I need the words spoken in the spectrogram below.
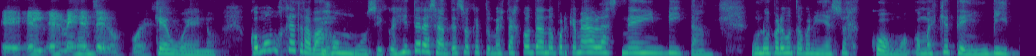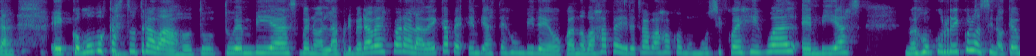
eh, el, el, mes entero, pues. Qué bueno. ¿Cómo busca trabajo un músico? Es interesante eso que tú me estás contando porque me hablas, me invitan. Uno pregunta, bueno, ¿y eso es cómo? ¿Cómo es que te invitan? Eh, ¿Cómo buscas tu trabajo? Tú, tú envías, bueno, la primera vez para la beca enviaste un video. Cuando vas a pedir trabajo como músico es igual, envías no es un currículum, sino que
